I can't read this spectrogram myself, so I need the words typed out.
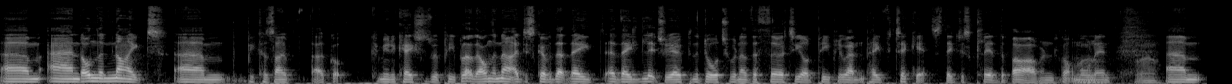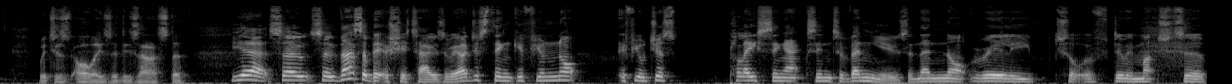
um, and on the night, um, because I've, I've got communications with people out there. On the night, I discovered that they uh, they literally opened the door to another thirty odd people who hadn't paid for tickets. They just cleared the bar and got them all in. Wow. Um, Which is always a disaster. Yeah, so so that's a bit of shithousery. I just think if you're not if you're just placing acts into venues and then not really sort of doing much to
